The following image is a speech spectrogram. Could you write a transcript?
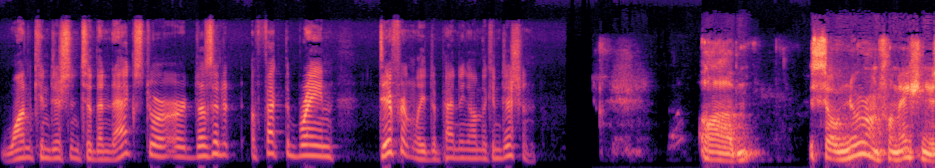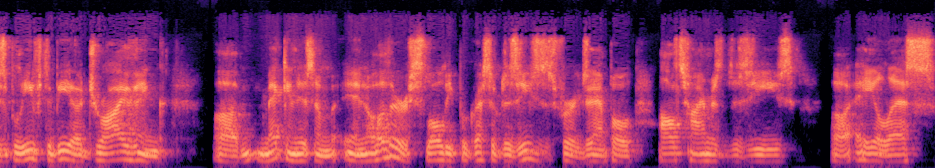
one condition to the next, or, or does it affect the brain differently depending on the condition? Um, so, neuroinflammation is believed to be a driving uh, mechanism in other slowly progressive diseases, for example, Alzheimer's disease, uh, ALS,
